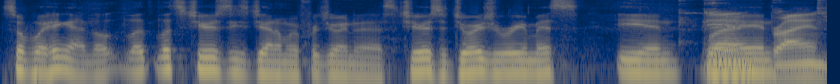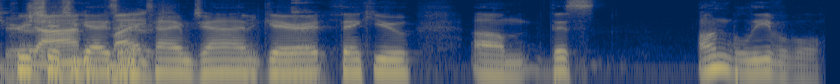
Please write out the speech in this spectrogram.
So, but hang on. Let, us cheers these gentlemen for joining us. Cheers to George Remus, Ian, Brian. Ian, Brian, Appreciate John, you guys Mike. any time. John, Thank Garrett, guys. thank you. Um, this unbelievable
